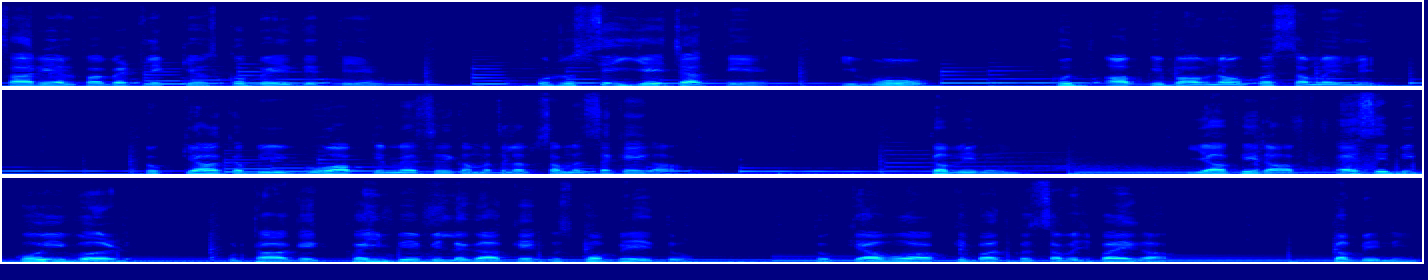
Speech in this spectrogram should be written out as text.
सारे अल्फ़ाबेट लिख के उसको भेज देते हैं और उससे ये चाहते हैं कि वो खुद आपकी भावनाओं को समझ ले। तो क्या कभी वो आपके मैसेज का मतलब समझ सकेगा? कभी नहीं। या फिर आप ऐसे भी कोई वर्ड उठा के कहीं पे भी लगा के उसको भेज दो तो क्या वो आपकी बात को समझ पाएगा? कभी नहीं।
